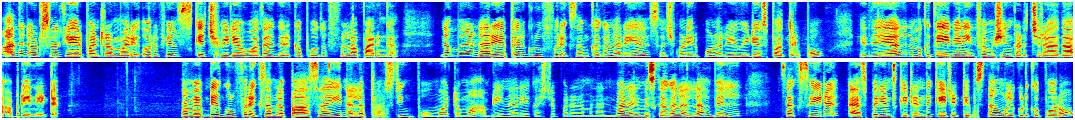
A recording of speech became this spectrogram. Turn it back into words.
அந்த டவுட்ஸ்லாம் கிளியர் பண்ணுற மாதிரி ஒரு ஃபில் ஸ்கெட்ச் வீடியோவாக தான் இது இருக்க போது ஃபுல்லாக பாருங்கள் நம்மள நிறைய பேர் குரூப் ஃபோர் எக்ஸாமுக்காக நிறைய சர்ச் பண்ணியிருப்போம் நிறைய வீடியோஸ் பார்த்துருப்போம். எதுலையாவது நமக்கு தேவையான இன்ஃபர்மேஷன் கிடச்சிராதா அப்படின்ட்டு நம்ம எப்படியா குரூப் ஃபார் எக்ஸாமில் பாஸ் ஆகி நல்லா போஸ்டிங் போக மாட்டோமா? அப்படின்னு நிறைய கஷ்டப்படுற நம்ம நண்பா நண்பிஸ்க்காக நல்லா வெல் சக்சீடு எக்ஸ்பீரியன்ஸ் கிட்டேருந்து கேட்ட டிப்ஸ் தான் உங்களுக்கு கொடுக்க போகிறோம்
